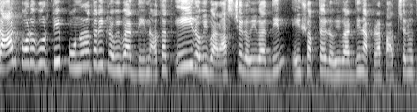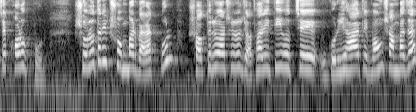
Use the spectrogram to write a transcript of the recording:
তার পরবর্তী পনেরো তারিখ রবিবার দিন, অর্থাৎ এই রবিবার, আসছে রবিবার দিন, এই সপ্তাহের রবিবার দিন আপনারা পাচ্ছেন হচ্ছে খড়গপুর। ষোলো তারিখ সোমবার ব্যারাকপুর, সতেরো, আঠেরো যথারীতি হচ্ছে গড়িহাট এবং শ্যামবাজার,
